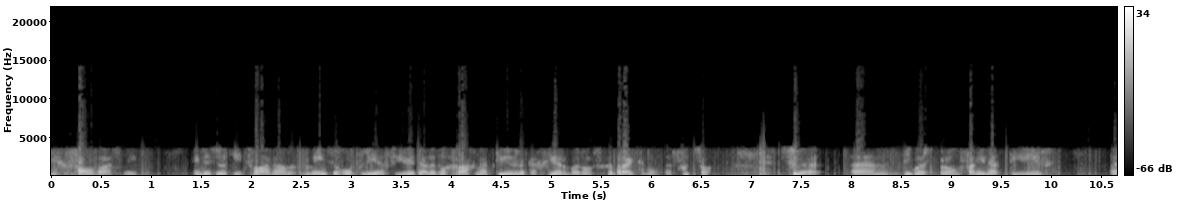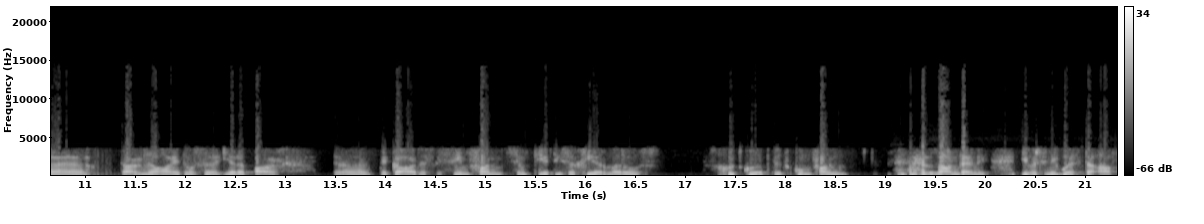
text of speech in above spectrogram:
die geval was nie, En dis ook iets waarna mense opleef. Jy weet hulle wil graag natuurlike geurmiddels gebruik in hulle voedsel. So, ehm um, die oorsprong van die natuur uh daarna het ons 'n hele paar uh dekades gesien van sintetiese geurmiddels. Goedkoop, dit kom van lande in iewers in die ooste af.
